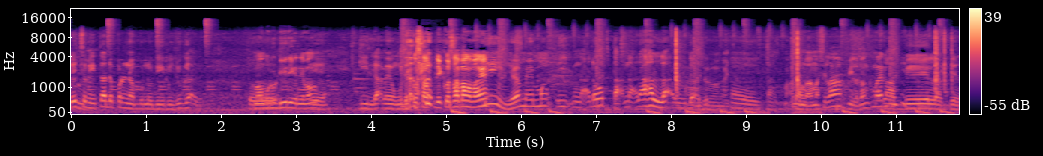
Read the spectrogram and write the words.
dia cerita dia pernah bunuh diri juga. Tuh. Mau bunuh diri kan emang iya. gila memang udah. Di kos di kos abang emang ya? Iya memang. Nggak ada otak nggak ada halak udah. Aduh, kacau. Maklum masih labil bang kemarin kan labil labil.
